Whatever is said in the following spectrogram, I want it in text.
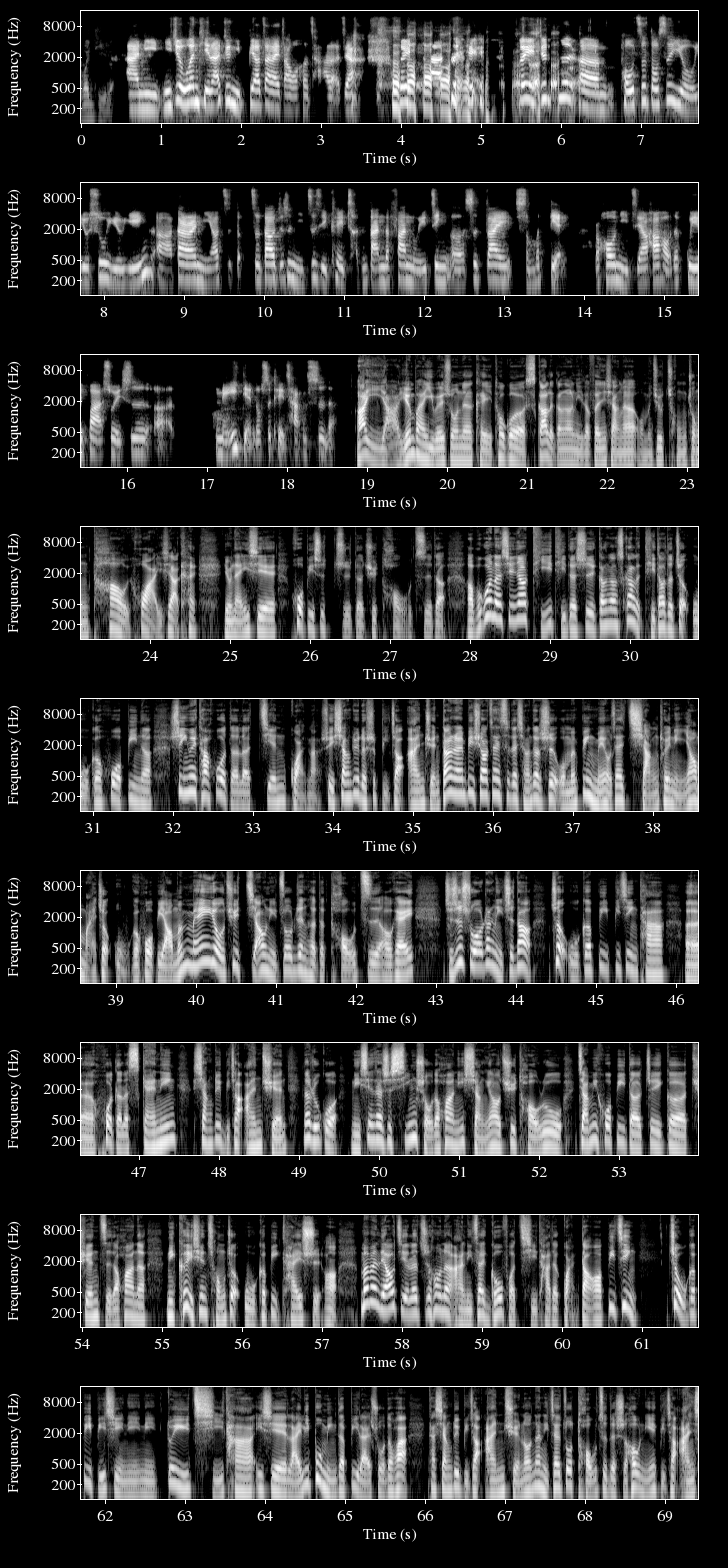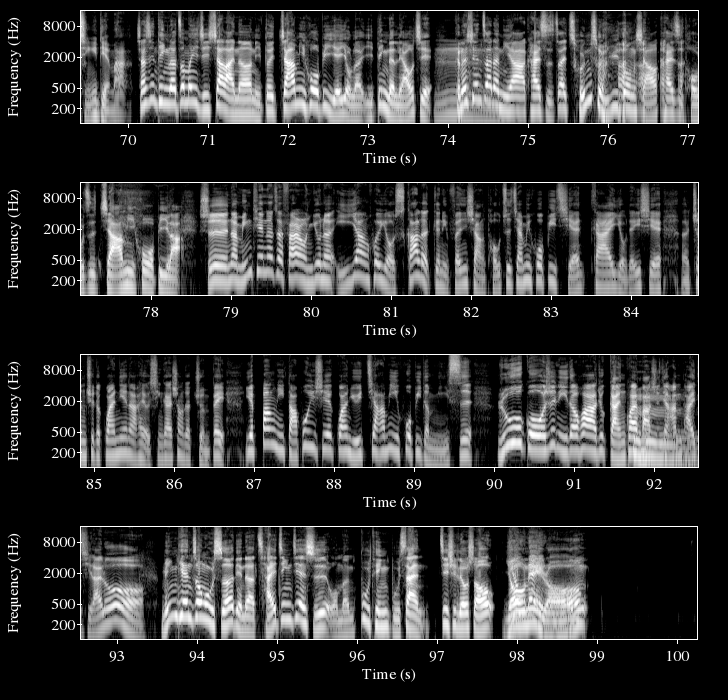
啊，你你就有问题了，就你不要再来找我喝茶了，这样。所以啊，对，所以就是呃，投资都是有有输有赢啊。当然你要知道知道，就是你自己可以承担的范围金额是在什么点，然后你只要好好的规划，所以是呃，每一点都是可以尝试的。哎呀，原本以为说呢，可以透过 Scarlet 刚刚你的分享呢，我们就从中套话一下，看有哪一些货币是值得去投资的啊。不过呢，先要提一提的是，刚刚 Scarlett 提到的这五个货币呢，是因为它获得了监管嘛，所以相对的是比较安全。当然，必须要再次的强调的是，我们并没有在强推你要买这五个货币啊，我们没有去教你做任何的投资，OK？只是说让你知道这五个币，毕竟它呃获得了 scanning，相对比较安全。那如果你现在是新手的话，你想要去投入加密货币的这个圈子的话呢，你可以先从这五个币开始啊，慢慢了解了之后呢，啊，你再 go for 其他的管道哦，毕竟。这五个币比起你你对于其他一些来历不明的币来说的话，它相对比较安全哦。那你在做投资的时候，你也比较安心一点嘛。相信听了这么一集下来呢，你对加密货币也有了一定的了解。可能现在的你啊，开始在蠢蠢欲动，想要开始投资加密货币啦。是，那明天呢，在 Fire on You 呢，一样会有 Scarlett 跟你分享投资加密货币前该有的一些呃正确的观念啊，还有心态上的准备，也帮你打破一些关于加密货币的迷思。如果我是你的话，就赶快把时间安排起来喽。明天中午十二点的财经见识，我们不听不散，继续留守有内容。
